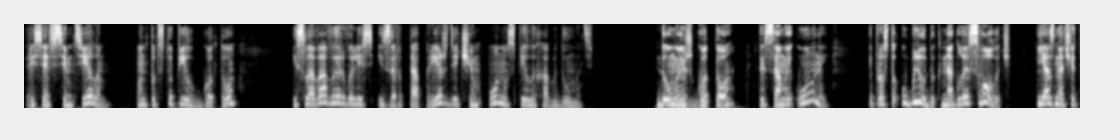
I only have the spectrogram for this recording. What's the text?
Трясясь всем телом, он подступил к Гото, и слова вырвались из рта прежде, чем он успел их обдумать. «Думаешь, Гото, ты самый умный? Ты просто ублюдок, наглая сволочь. Я, значит,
